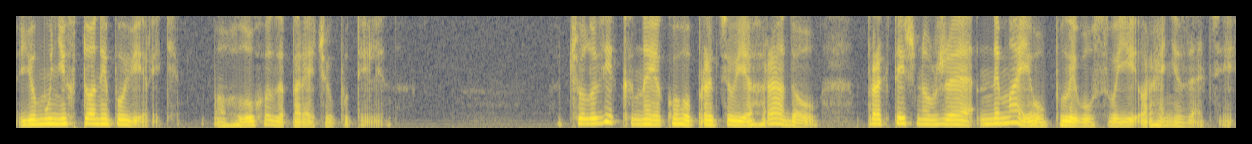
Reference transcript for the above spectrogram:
Йому ніхто не повірить, глухо заперечив Путилін. Чоловік, на якого працює Градов, практично вже не має впливу в своїй організації.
